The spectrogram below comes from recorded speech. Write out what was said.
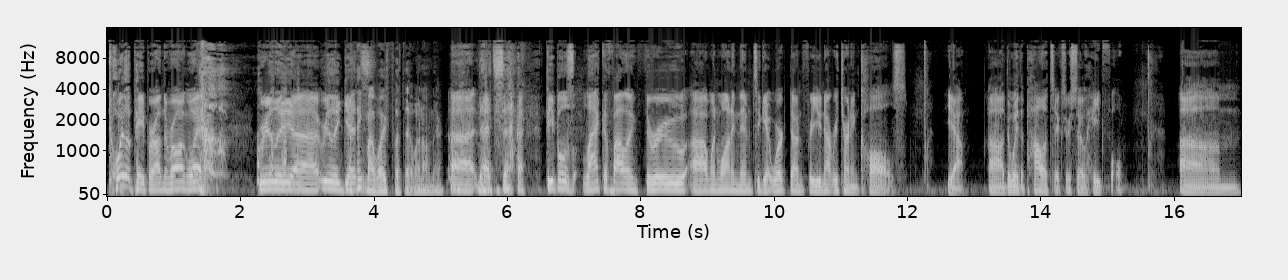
toilet paper on the wrong way. Really, uh, really gets. I think my wife put that one on there. Uh, that's uh, people's lack of following through uh, when wanting them to get work done for you, not returning calls. Yeah, uh, the way the politics are so hateful. Um,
